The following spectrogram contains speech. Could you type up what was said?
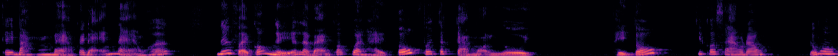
cái băng nào, cái đảng nào hết. Nếu vậy có nghĩa là bạn có quan hệ tốt với tất cả mọi người thì tốt, chứ có sao đâu, đúng không?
